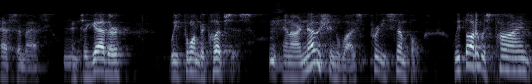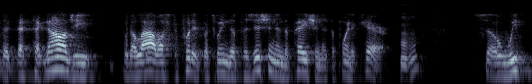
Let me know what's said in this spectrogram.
SMS, and together we formed Eclipsys. Mhm. And our notion was pretty simple. We thought it was time that, that technology would allow us to put it between the physician and the patient at the point of care. Mhm. So we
